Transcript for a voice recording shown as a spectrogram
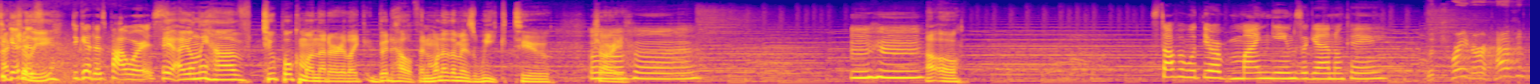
To Actually- get his to get his powers. Hey, I only have two Pokemon that are like good health, and one of them is weak to Charry. Uh-huh. Mm-hmm. Uh oh. Stop it with your mind games again, okay? the trainer hasn't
